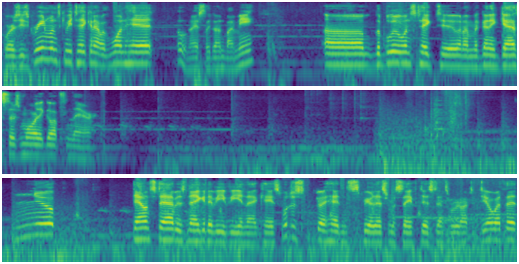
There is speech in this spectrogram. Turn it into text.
Whereas these green ones can be taken out with one hit. Oh, nicely done by me. Um, the blue ones take two, and I'm going to guess there's more that go up from there. Nope. Downstab is negative EV in that case. We'll just go ahead and spear this from a safe distance where we don't have to deal with it.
